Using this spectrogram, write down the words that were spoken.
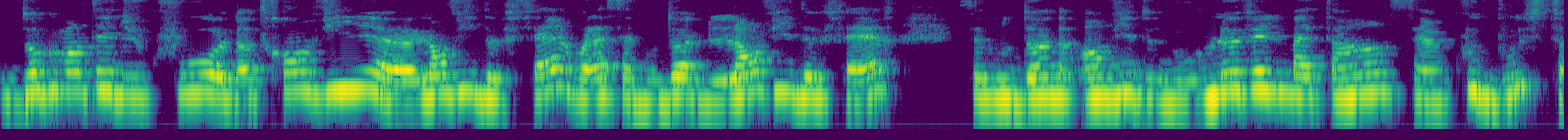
d'augmenter du coup notre envie, euh, l'envie de faire. Voilà, ça nous donne l'envie de faire. Ça nous donne envie de nous lever le matin. C'est un coup de boost.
